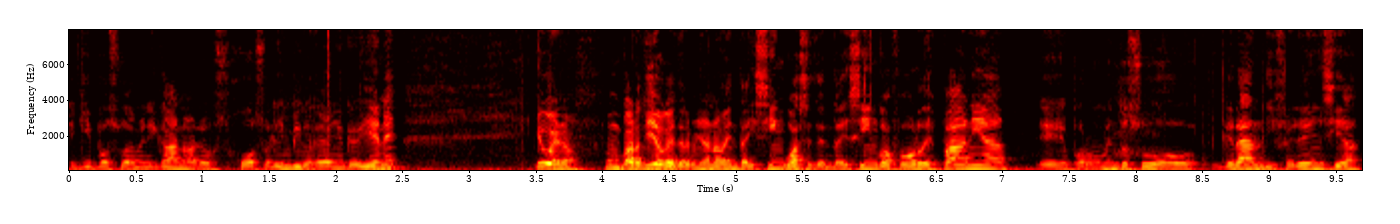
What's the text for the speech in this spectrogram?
equipo sudamericano a los Juegos Olímpicos del año que viene. Y bueno, un partido que terminó 95 a 75 a favor de España. Eh, por momentos hubo gran diferencia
